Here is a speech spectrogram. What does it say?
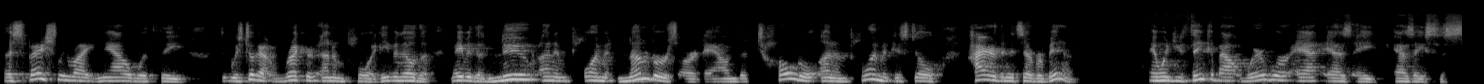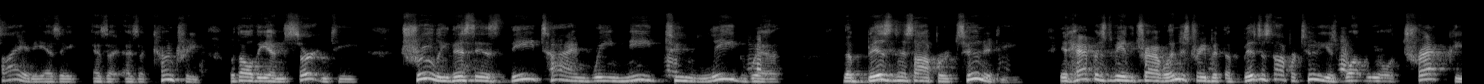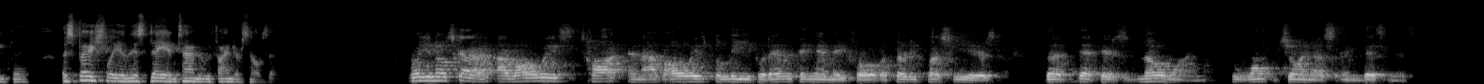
especially right now with the we still got record unemployed even though the maybe the new unemployment numbers are down the total unemployment is still higher than it's ever been and when you think about where we're at as a as a society as a as a as a country with all the uncertainty truly this is the time we need to lead with the business opportunity it happens to be in the travel industry but the business opportunity is what will attract people especially in this day and time that we find ourselves in? Well, you know, Scott, I've, I've always taught and I've always believed with everything in me for over 30 plus years that, that there's no one who won't join us in business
